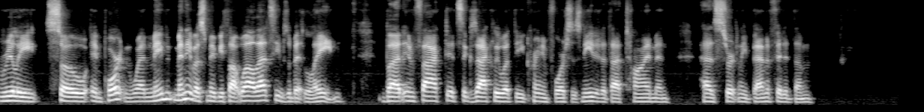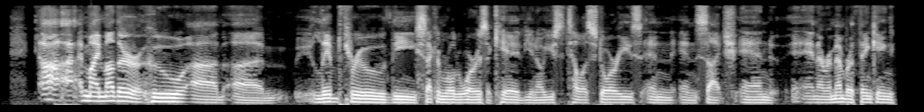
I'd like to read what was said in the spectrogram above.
really so important when maybe many of us maybe thought, well, that seems a bit lame. But in fact, it's exactly what the Ukrainian forces needed at that time and has certainly benefited them uh, my mother, who um, um, lived through the Second World War as a kid, you know, used to tell us stories and and such, and and I remember thinking,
